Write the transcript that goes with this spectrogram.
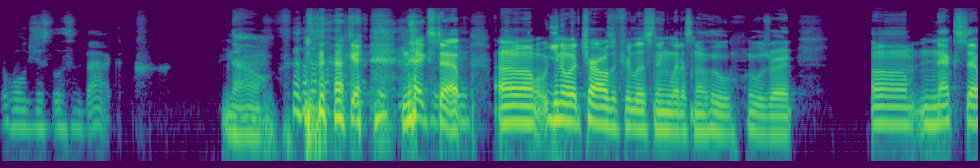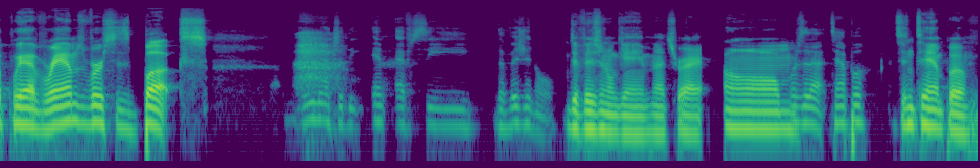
We'll just listen back. No. Okay, next up. Um, you know what, Charles? If you're listening, let us know who who was right. Um, next up we have Rams versus Bucs Rematch of the NFC divisional. divisional game. That's right. Um, Where's it at? Tampa. it's in Tampa.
